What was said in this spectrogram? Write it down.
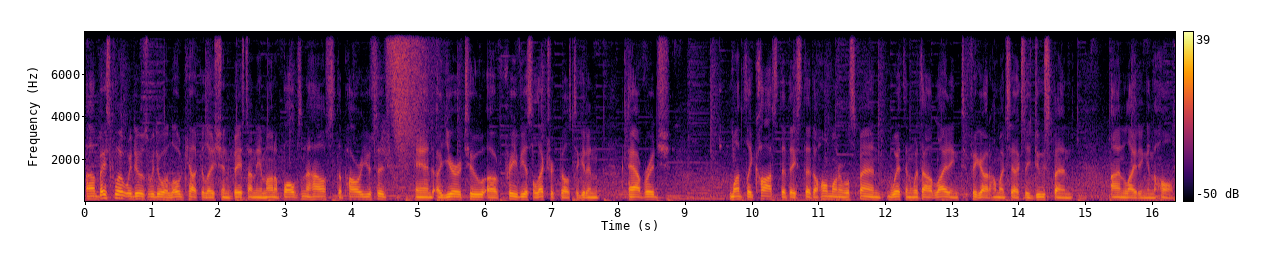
Uh, basically what we do is we do a load calculation based on the amount of bulbs in the house, the power usage, and a year or two of previous electric bills to get an average monthly cost that, they, that the homeowner will spend with and without lighting to figure out how much they actually do spend on lighting in the home.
